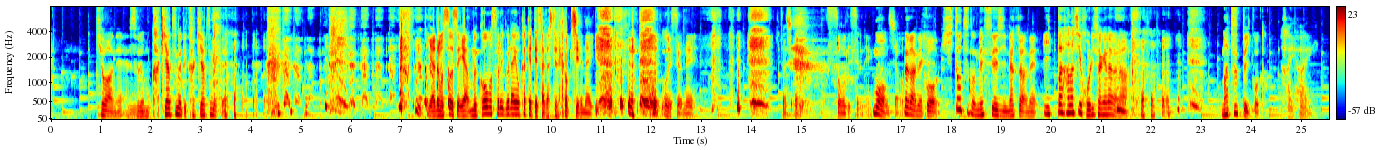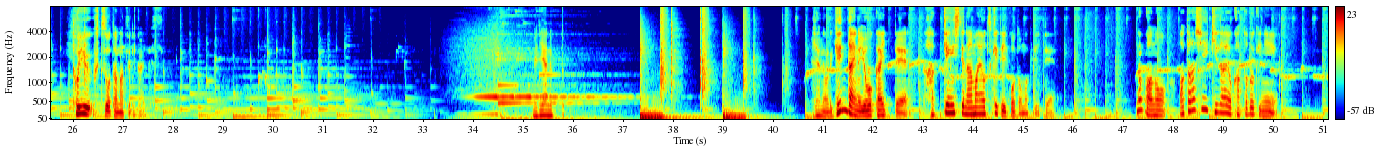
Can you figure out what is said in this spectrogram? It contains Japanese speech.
今日はねう、んそれをもうかき集めてかき集めて、いや、でもそうですよ。いや、向こうもそれぐらいをかけて探してたかもしれない。そうですよね。確かに。そうですよね。もう、だからね、こう、一つのメッセージの中からね、いっぱい話掘り下げながら、祀っていこうと。はいはい。という、普通おた祭り会です。メディアヌップ。いやね、俺、現代の妖怪って、発見して名前をつけていこうと思っていて、なんかあの、新しい機材を買った時に、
